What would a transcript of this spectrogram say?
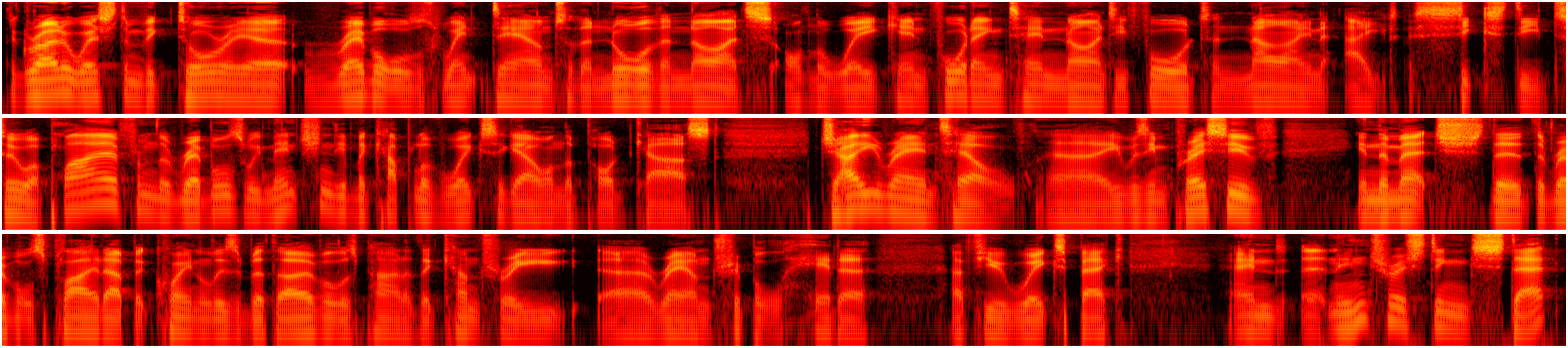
The Greater Western Victoria Rebels went down to the Northern Knights on the weekend, 14 10 94 to 9 8 62. A player from the Rebels, we mentioned him a couple of weeks ago on the podcast, Jay Rantall. Uh, he was impressive in the match that the Rebels played up at Queen Elizabeth Oval as part of the country uh, round triple header a few weeks back. And an interesting stat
